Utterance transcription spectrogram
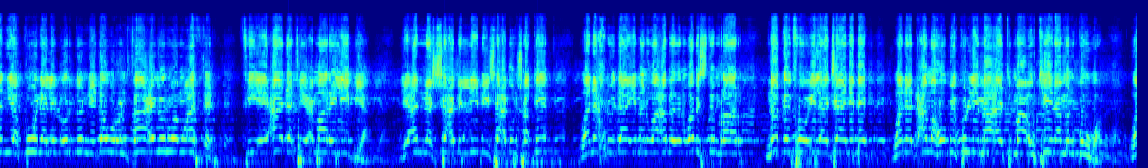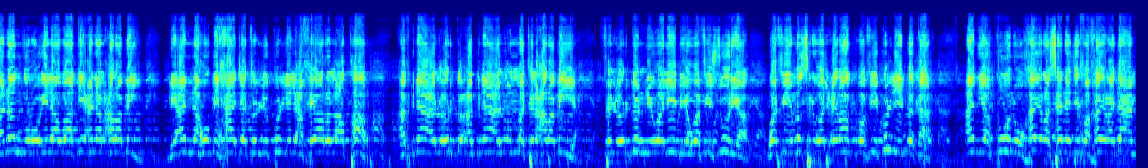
أن يكون للأردن دور فاعل ومؤثر في إعادة إعمار ليبيا لأن الشعب الليبي شعب شقيق ونحن دائما وأبدا وباستمرار نقف إلى جانبه وندعمه بكل ما أوتينا من قوة. وننظر إلى واقعنا العربي لأنه بحاجة لكل الأخيار الأطهار أبناء الأردن أبناء الأمة العربية في الأردن وليبيا وفي سوريا وفي مصر والعراق وفي كل البقاع. أن يكونوا خير سند وخير دعم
